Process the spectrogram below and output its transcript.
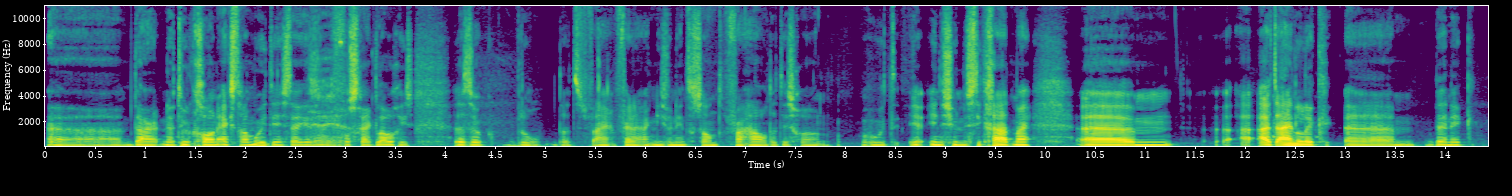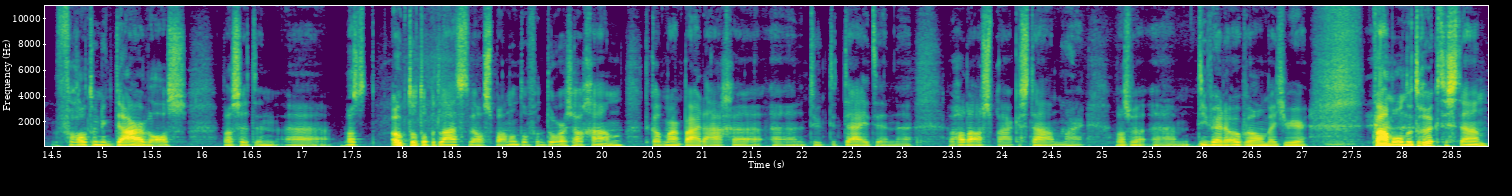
eh, daar natuurlijk gewoon extra moeite in steken. Dat is Ja, ja. volstrekt logisch. Dat is ook, ik bedoel, dat is eigenlijk verder eigenlijk niet zo'n interessant verhaal. Dat is gewoon hoe het in de journalistiek gaat. Maar ehm, u- uiteindelijk ehm, ben ik, vooral toen ik daar was, was het, een, eh, was het ook tot op het laatst wel spannend of het door zou gaan. Ik had maar een paar dagen eh, natuurlijk de tijd en eh, we hadden afspraken staan. Maar was we, ehm, die werden ook wel een beetje weer, kwamen onder druk te staan.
